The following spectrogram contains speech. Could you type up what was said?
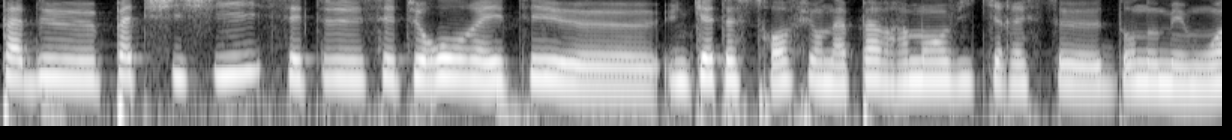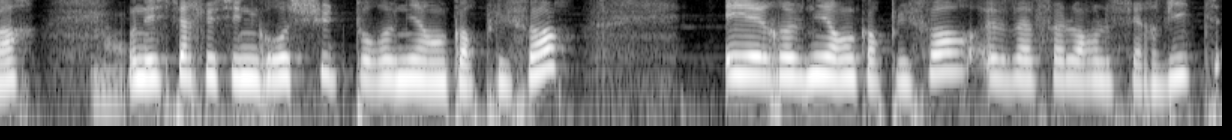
pas de, pas de chichi. Cette, cet euro aurait été euh, une catastrophe et on n'a pas vraiment envie qu'il reste euh, dans nos mémoires. Non. On espère que c'est une grosse chute pour revenir encore plus fort. Et revenir encore plus fort, euh, va falloir le faire vite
